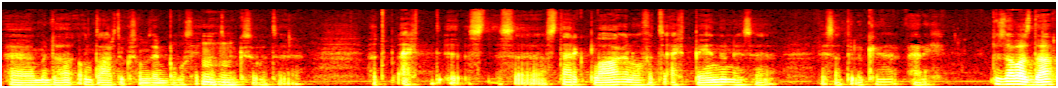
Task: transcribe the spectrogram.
Eh, maar dat ontaart ook soms in boosheid natuurlijk. Zo het, het echt sterk plagen of het echt pijn doen is, is natuurlijk erg. Dus dat was dat,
